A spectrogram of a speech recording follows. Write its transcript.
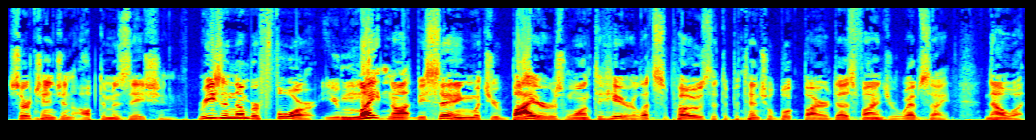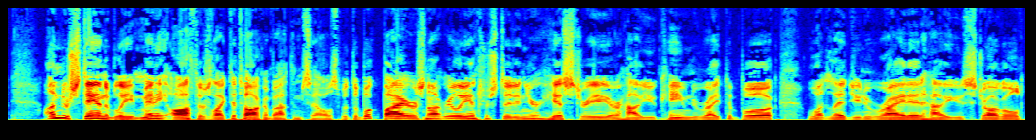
search engine optimization. Reason number four, you might not be saying what your buyers want to hear. Let's suppose that the potential book buyer does find your website. Now what? Understandably, many authors like to talk about themselves, but the book buyer is not really interested in your history or how you came to write the book, what led you to write it, how you struggled.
